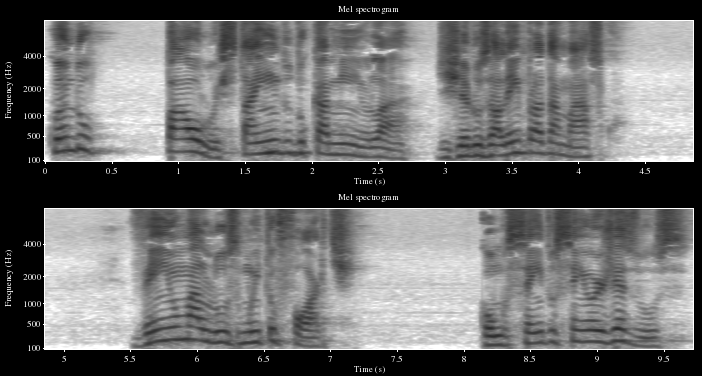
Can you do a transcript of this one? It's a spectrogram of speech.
Quando Paulo está indo do caminho lá, de Jerusalém para Damasco, vem uma luz muito forte, como sendo o Senhor Jesus.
